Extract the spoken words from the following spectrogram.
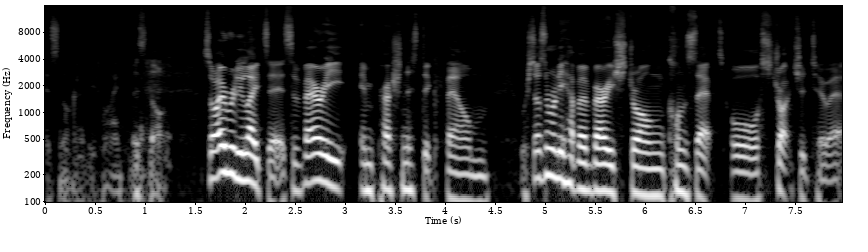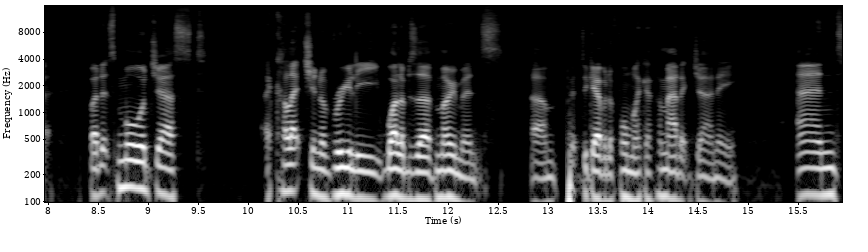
It's not going to be fine. It's not. So I really liked it. It's a very impressionistic film, which doesn't really have a very strong concept or structure to it, but it's more just a collection of really well observed moments um, put together to form like a thematic journey. And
